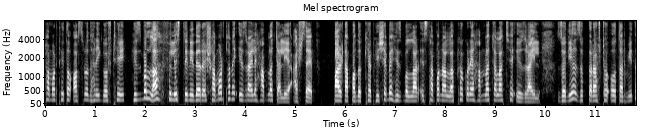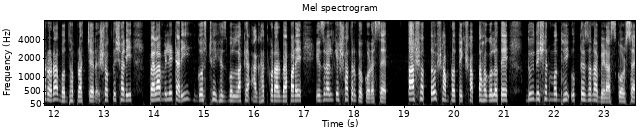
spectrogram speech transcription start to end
সমর্থিত অস্ত্রধারী গোষ্ঠী হিজবুল্লাহ ফিলিস্তিনিদের সমর্থনে ইসরায়েলে হামলা চালিয়ে আসছে। পাল্টা পদক্ষেপ হিসেবে হিজবুল্লাহর স্থাপনা লক্ষ্য করে হামলা চালাচ্ছে ইসরায়েল। যদিও যুক্তরাষ্ট্র ও তার মিত্ররা মধ্যপ্রাচ্যের শক্তিশালী প্যারামিলিটারি গোষ্ঠী হিজবুল্লাহকে আঘাত করার ব্যাপারে ইসরায়েলকে সতর্ক করেছে। তা সত্ত্বেও সাম্প্রতিক সপ্তাহগুলোতে দুই দেশের মধ্যেই উত্তেজনা বিরাজ করছে।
